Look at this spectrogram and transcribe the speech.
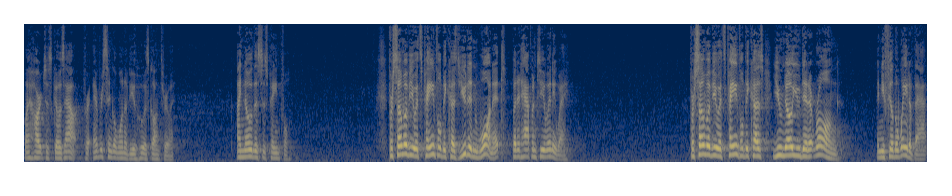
my heart just goes out for every single one of you who has gone through it. I know this is painful. For some of you, it's painful because you didn't want it, but it happened to you anyway. For some of you, it's painful because you know you did it wrong and you feel the weight of that.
